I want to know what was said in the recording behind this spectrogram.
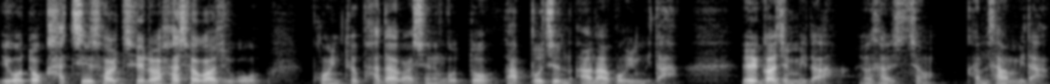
이것도 같이 설치를 하셔가지고 포인트 받아가시는 것도 나쁘진 않아 보입니다. 여기까지입니다. 영상 시청 감사합니다.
